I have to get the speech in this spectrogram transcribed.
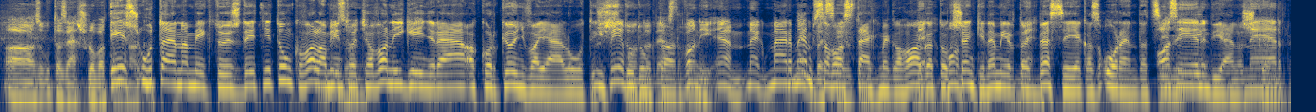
Igen. az utazás rovatunknak. És utána még tőzsdét nyitunk, valamint, Bizony. hogyha van igény rá, akkor könyvajánlót is tudunk tartani. Van, el, meg, már nem szavazták meg a hallgatók, mond, senki nem írta, hogy beszéljek az Orenda című Azért, indiános mert könyvről.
